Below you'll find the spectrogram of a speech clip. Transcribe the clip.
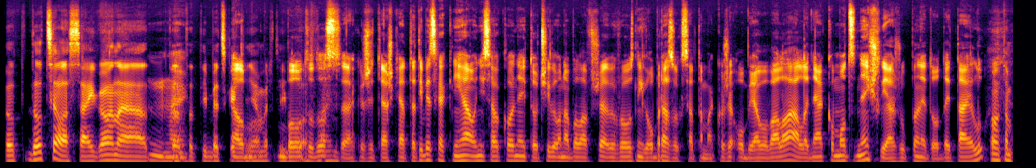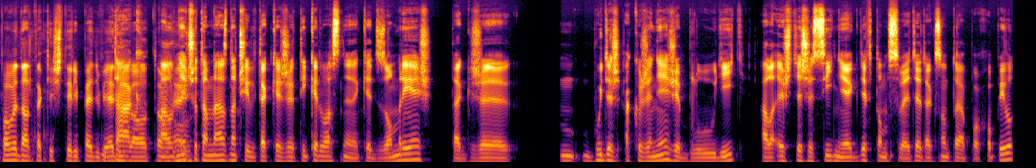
do, docela Saigon a Mhm. táto tibetská kniha mŕtvych bolo to dosť akože ťažké. A tá tibetská kniha, oni sa okolo nej točili, ona bola vša- v rôznych obrazoch sa tam akože objavovala, ale nejako moc nešli až úplne do detailu. fajn. On tam povedal také 4-5 vied tak, o tom, ale hej. niečo tam naznačili také, že ty keď vlastne, keď zomrieš, takže budeš akože nie, že blúdiť, ale ešte, že si niekde v tom svete, tak som to ja pochopil.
